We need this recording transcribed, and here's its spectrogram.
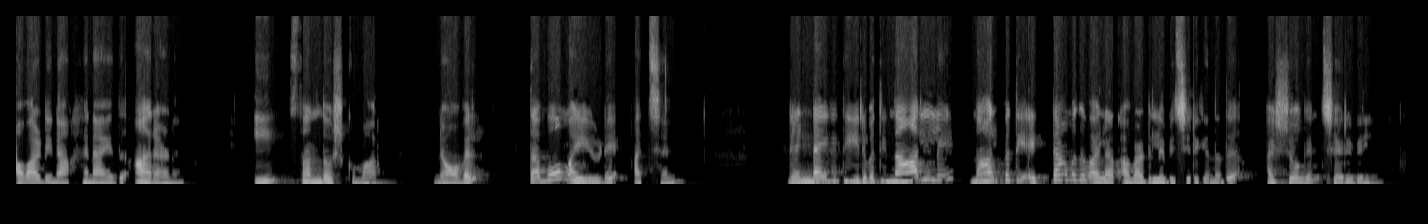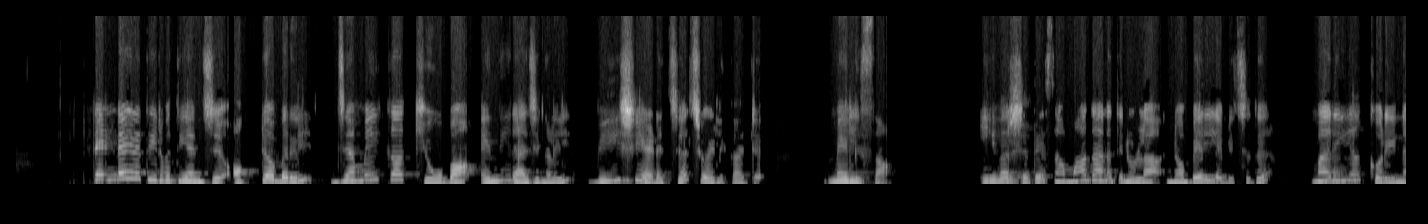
അവാർഡിന് അർഹനായത് ആരാണ്? ഇ. സന്തോഷ് കുമാർ. നോവൽ തബോമയുടെ അച്ഛൻ. രണ്ടായിരത്തി ഇരുപത്തിനാലിലെ നാൽപ്പത്തി എട്ടാമത് വയലാർ അവാർഡ് ലഭിച്ചിരിക്കുന്നത് അശോകൻ ചെരുവിൽ. രണ്ടായിരത്തി ഇരുപത്തിയഞ്ച് ഒക്ടോബറിൽ ജമൈക്ക ക്യൂബ എന്നീ രാജ്യങ്ങളിൽ വീശിയടച്ച ചുഴലിക്കാറ്റ്. മെലിസ. ഈ വർഷത്തെ സമാധാനത്തിനുള്ള നൊബേൽ ലഭിച്ചത് മരിയ കൊറീന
